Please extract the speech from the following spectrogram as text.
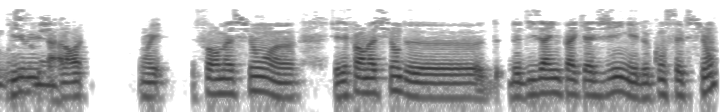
oui, oui. Alors, oui, formation. Euh, j'ai des formations de, de, design packaging et de conception.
